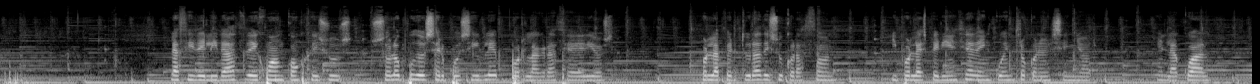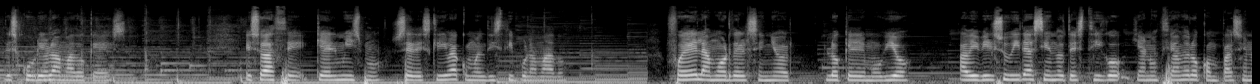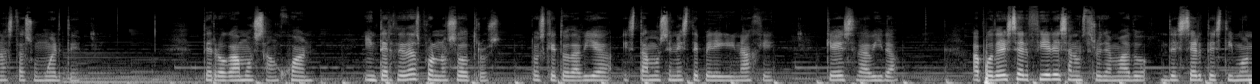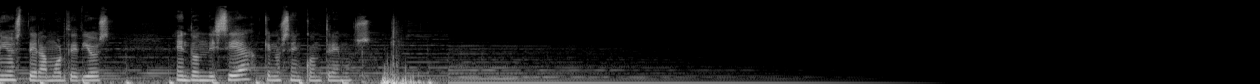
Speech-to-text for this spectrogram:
La fidelidad de Juan con Jesús solo pudo ser posible por la gracia de Dios, por la apertura de su corazón y por la experiencia de encuentro con el Señor, en la cual descubrió lo amado que es. Eso hace que él mismo se describa como el discípulo amado. Fue el amor del Señor lo que le movió a vivir su vida siendo testigo y anunciándolo con pasión hasta su muerte. Te rogamos, San Juan, intercedas por nosotros, los que todavía estamos en este peregrinaje, que es la vida, a poder ser fieles a nuestro llamado de ser testimonios del amor de Dios en donde sea que nos encontremos.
